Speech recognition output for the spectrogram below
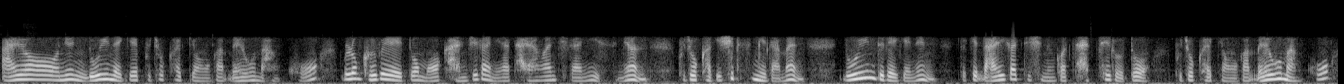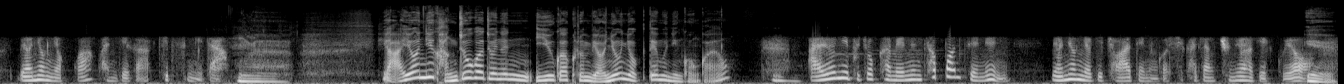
아연은 노인에게 부족할 경우가 매우 많고 물론 그 외에도 뭐 간질환이나 다양한 질환이 있으면 부족하기 쉽습니다만 노인들에게는 이렇게 나이가 드시는 것 자체로도 부족할 경우가 매우 많고 면역력과 관계가 깊습니다. 네. 이 아연이 강조가 되는 이유가 그럼 면역력 때문인 건가요? 음. 아연이 부족하면은 첫 번째는 면역력이 저하되는 것이 가장 중요하겠고요. 예.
